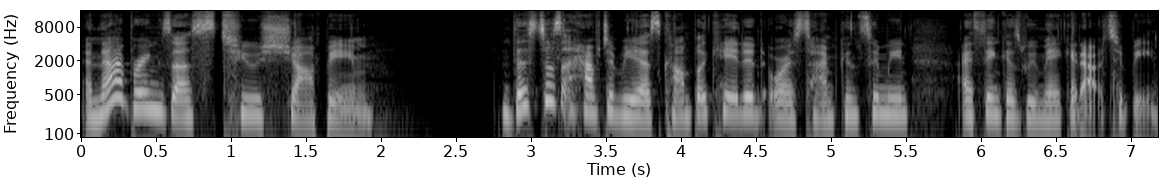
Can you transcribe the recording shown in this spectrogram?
And that brings us to shopping. This doesn't have to be as complicated or as time consuming, I think, as we make it out to be.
